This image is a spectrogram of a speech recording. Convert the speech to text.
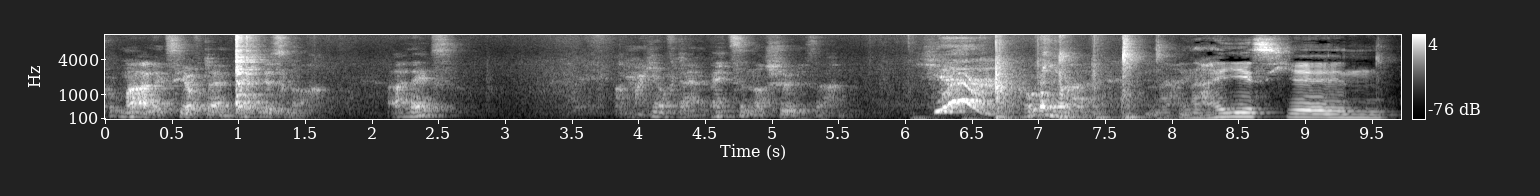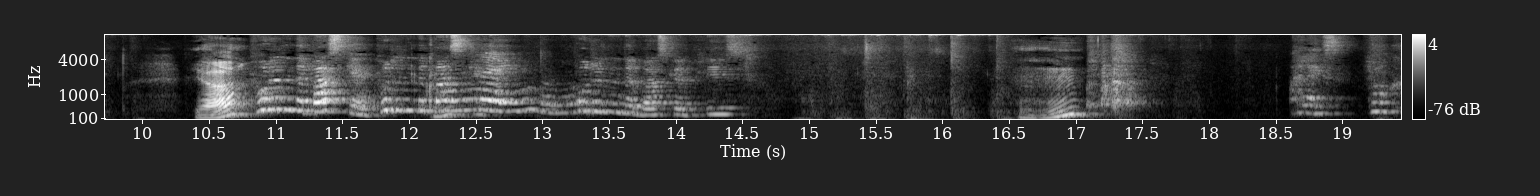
Guck mal, Alex, hier auf deinem Bett ist noch. Alex? Guck mal, hier auf deinem Bett sind noch schöne Sachen. Yeah. Guck mal. Neischen. Ja? Put it in the basket. Put it in the basket. Put it in the basket, please. Mhm. Alex, look.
